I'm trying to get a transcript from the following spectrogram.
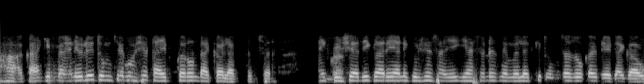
हा कारण की मॅन्युअली तुमच्या गोष्टी टाईप करून टाकाव्या लागतात सर आणि. कृषी अधिकारी आणि कृषी सहाय्यक यासाठीच नेमलेले की तुमचा जो काही डेटा आहे गाव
